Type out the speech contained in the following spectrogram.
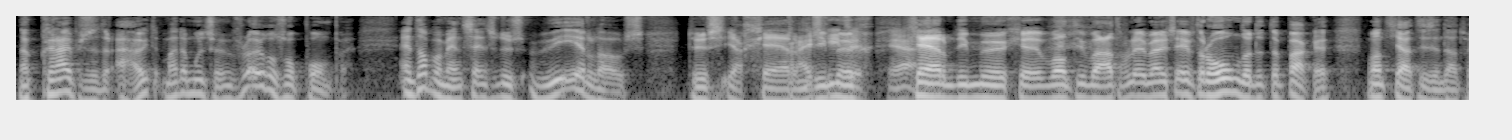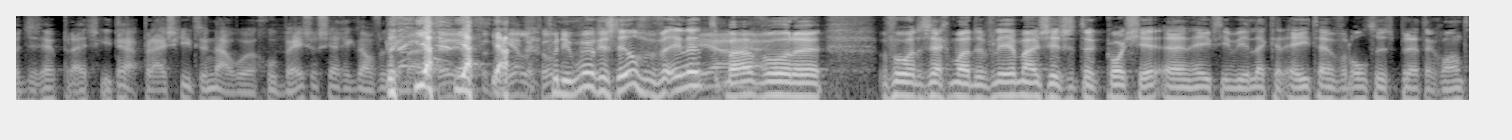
Dan kruipen ze eruit, maar dan moeten ze hun vleugels oppompen. En op dat moment zijn ze dus weerloos. Dus ja, Germ, die mug, ja. Germ, die mug, want die watervleermuis heeft er honderden te pakken. Want ja, het is inderdaad wat je zegt, prijsschieten. ja, prijsschieten. Nou, eh, goed bezig zeg ik dan. Ja, vleermuizen. ja, ja. heerlijk, voor die mug is het heel vervelend. Ja, maar. Voor, eh, voor zeg maar, de vleermuis is het een kostje. En heeft hij weer lekker eten. En voor ons is het prettig, want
